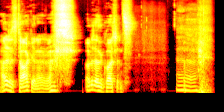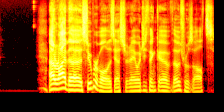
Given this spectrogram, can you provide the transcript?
I was just talking. I don't know. I'm just asking questions. Uh, all right, the Super Bowl was yesterday. What'd you think of those results?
